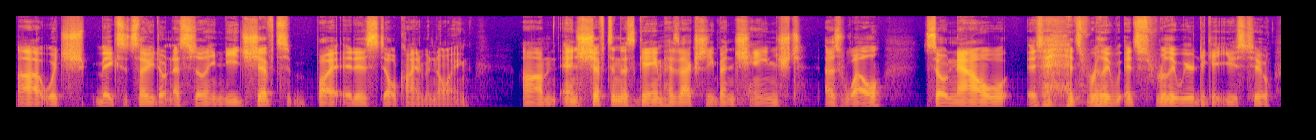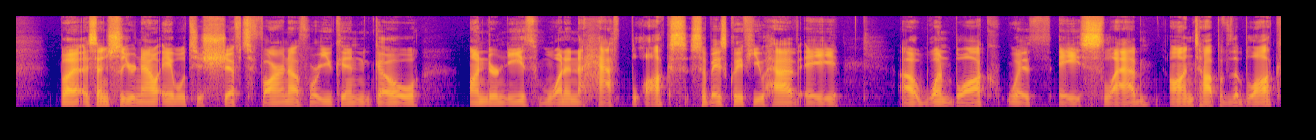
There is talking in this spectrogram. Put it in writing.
uh, which makes it so you don't necessarily need shift but it is still kind of annoying. Um, and shift in this game has actually been changed as well. So now it's, really it's really weird to get used to, but essentially you're now able to shift far enough where you can go underneath one and a half blocks. So basically, if you have a uh, one block with a slab on top of the block,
